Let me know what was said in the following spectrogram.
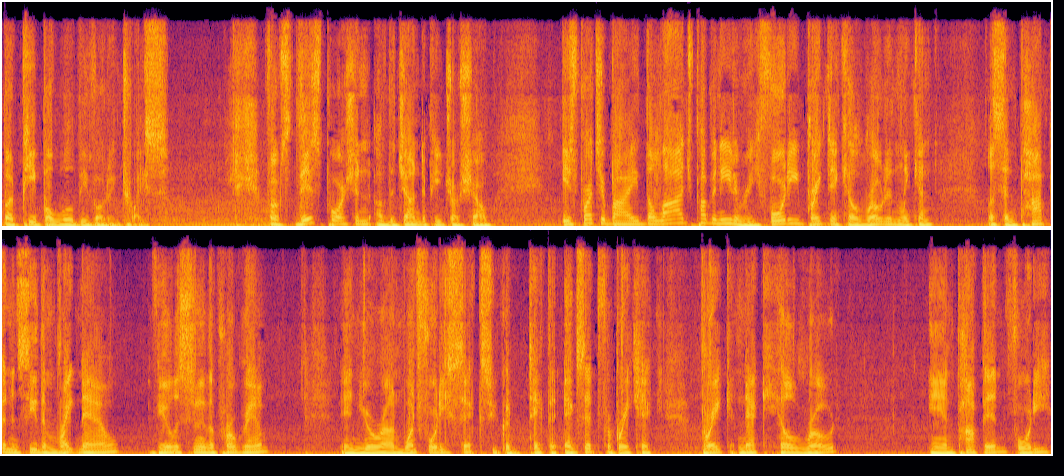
but people will be voting twice. Folks, this portion of the John DePetro Show is brought to you by the Lodge Pub and Eatery, 40 Breakneck Hill Road in Lincoln. Listen, pop in and see them right now. If you're listening to the program and you're on 146, you could take the exit for Breakneck Hill Road and pop in 40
